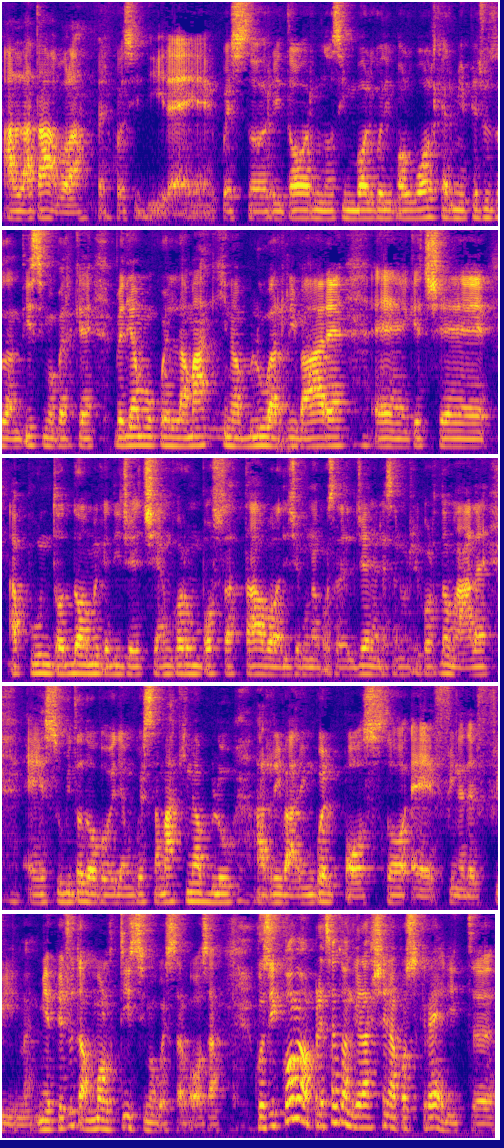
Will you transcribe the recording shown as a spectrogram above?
alla tavola, per così dire. Questo ritorno simbolico di Paul Walker mi è piaciuto tantissimo perché vediamo quella macchina blu arrivare eh, che c'è appunto Dom che dice c'è ancora un posto a tavola, diceva una cosa del genere se non ricordo male, e subito dopo vediamo questa macchina blu arrivare in quel posto e fine del film. Mi è piaciuta moltissimo questa cosa, così come ho apprezzato anche la scena post credit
